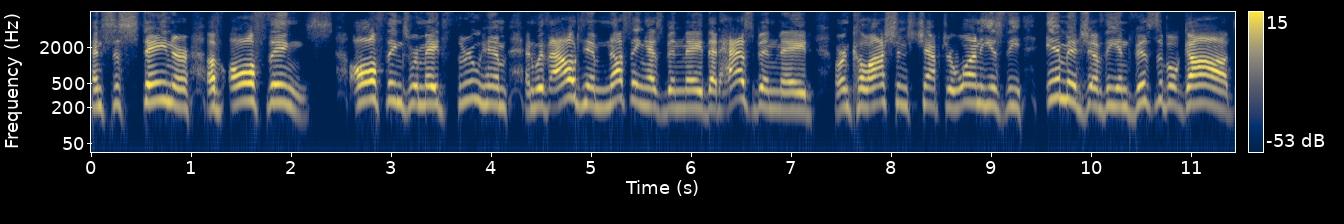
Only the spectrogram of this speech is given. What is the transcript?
and sustainer of all things. All things were made through him and without him nothing has been made that has been made. Or in Colossians chapter one, he is the image of the invisible God.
